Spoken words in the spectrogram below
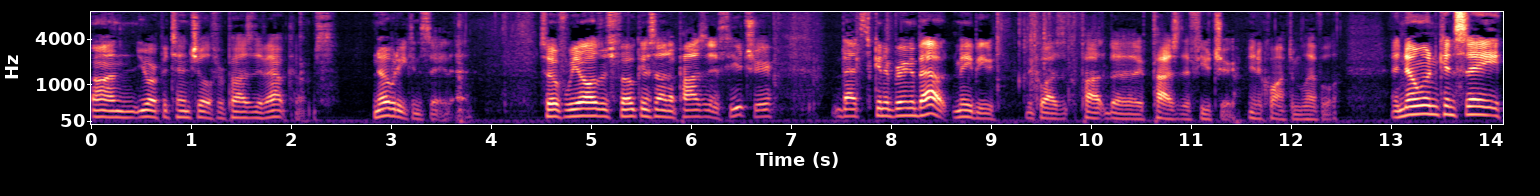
on your potential for positive outcomes? Nobody can say that. So if we all just focus on a positive future, that's going to bring about maybe the, quasi- po- the positive future in a quantum level. And no one can say,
